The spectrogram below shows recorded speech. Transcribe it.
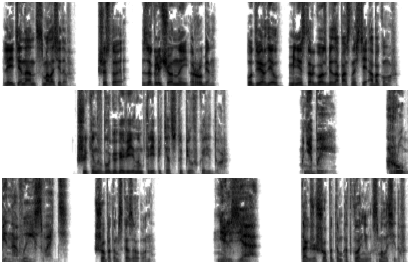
Лейтенант Смолосидов. Шестое. Заключенный Рубин. Утвердил министр госбезопасности Абакумов. Шикин в благоговейном трепете отступил в коридор. — Мне бы Рубина вызвать, — шепотом сказал он. — Нельзя, — также шепотом отклонил Смолосидов.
